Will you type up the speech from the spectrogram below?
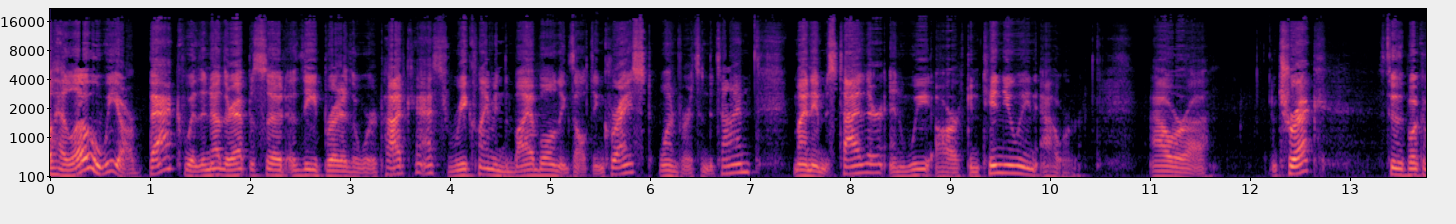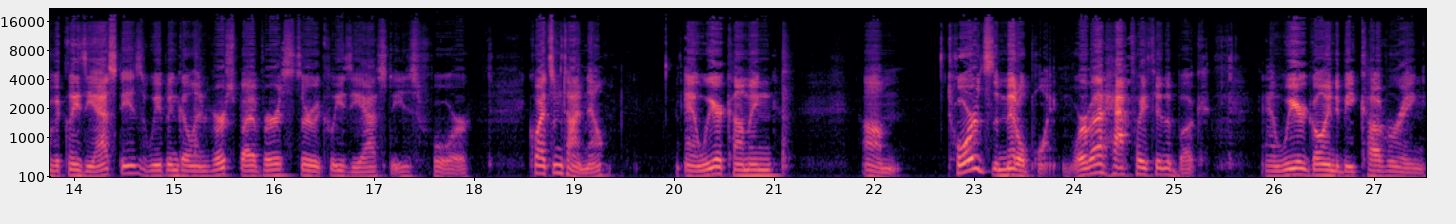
Well, hello. We are back with another episode of the Bread of the Word podcast, reclaiming the Bible and exalting Christ, one verse at a time. My name is Tyler, and we are continuing our our uh, trek through the book of Ecclesiastes. We've been going verse by verse through Ecclesiastes for quite some time now, and we are coming um, towards the middle point. We're about halfway through the book, and we are going to be covering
